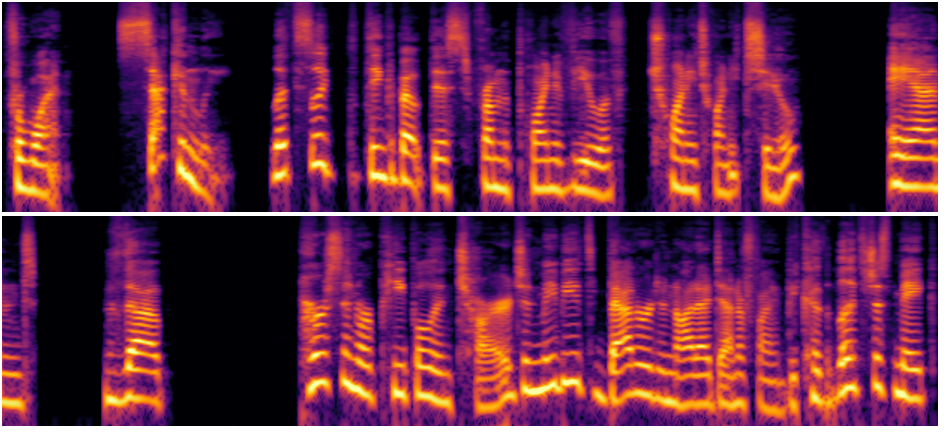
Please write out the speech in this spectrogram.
for one. Secondly, let's like think about this from the point of view of 2022 and the person or people in charge. And maybe it's better to not identify them because let's just make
